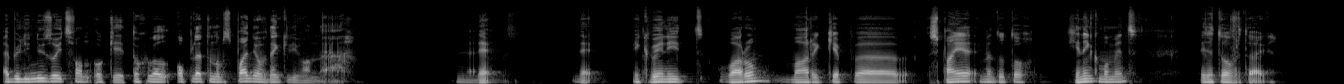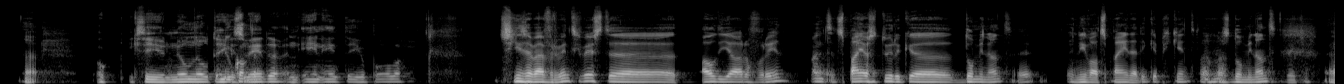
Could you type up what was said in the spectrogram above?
Hebben jullie nu zoiets van, oké, toch wel opletten op Spanje? Of denken jullie van, nah, Nee. Nee. Ik weet niet waarom, maar ik heb eh, Spanje ik ben tot toch geen enkel moment weten te overtuigen. Ook, ik zie 0-0 tegen? Zweden en 1-1 tegen Polen. Misschien zijn wij verwend geweest eh, al die jaren voorheen. Want- Want Spanje was natuurlijk eh, dominant. Hè. In ieder geval het Spanje dat ik heb gekend, was- was dominant. Eh,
